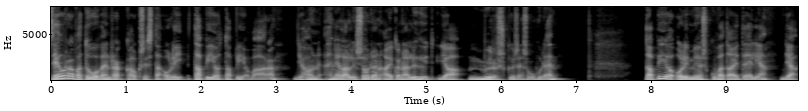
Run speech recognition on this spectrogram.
Seuraava Tuoven rakkauksista oli Tapio Tapiovaara, johon hänellä oli sodan aikana lyhyt ja myrskyisä suhde. Tapio oli myös kuvataiteilija, ja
